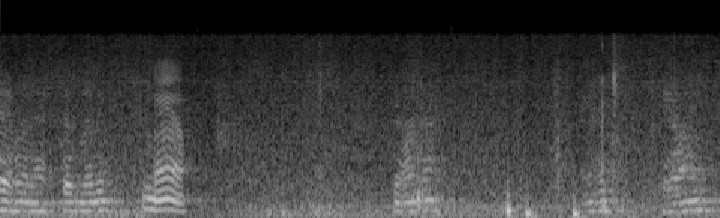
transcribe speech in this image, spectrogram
You say when that's still moving? Now. You on that? Anything? Stay on it?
